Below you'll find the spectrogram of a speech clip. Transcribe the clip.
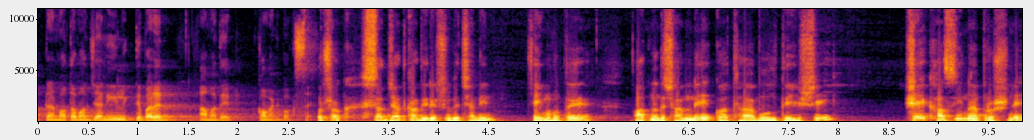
আপনার মতামত জানিয়ে লিখতে পারেন আমাদের কমেন্ট বক্সে দর্শক, সাজ্জাদ কাদিরের শুভেচ্ছা নিন। এই মুহূর্তে আপনাদের সামনে কথা বলতে এসে শেখ হাসিনা প্রশ্নে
